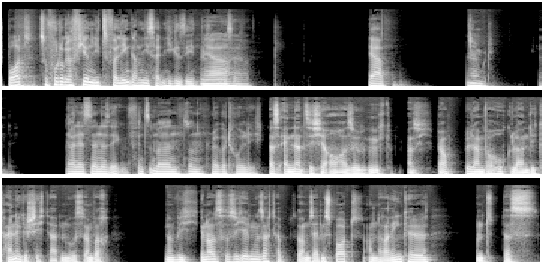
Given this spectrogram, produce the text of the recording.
Sport zu fotografieren und die zu verlinken, haben die es halt nie gesehen. Ja, Also, ja. ja. Ja, gut. Ja, letzten Endes, ich finde es immer so ein Rabbit Hole. Ich, Das ändert sich ja auch. Also ich, also ich habe auch Bilder einfach hochgeladen, die keine Geschichte hatten, wo es einfach, ne, wie ich, genau das, was ich eben gesagt habe, so am selben Spot, anderer Winkel. Und das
